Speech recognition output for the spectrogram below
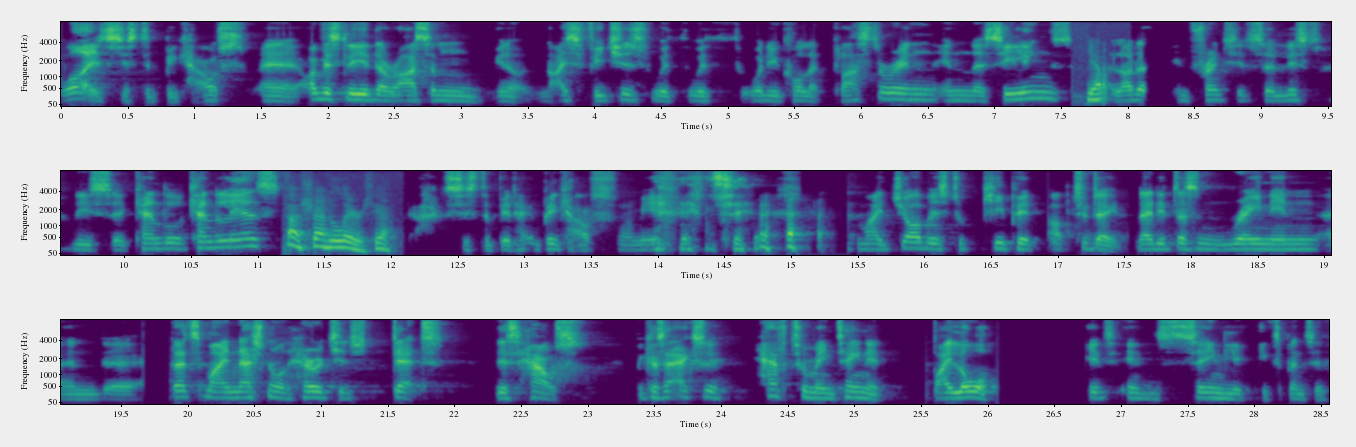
Well, it's just a big house. Uh, obviously, there are some you know nice features with with what do you call that plaster in in the ceilings. Yep. A lot of in French, it's a list these uh, candle candeliers. Oh, chandeliers, yeah. It's just a bit big house. I mean, it's, uh, my job is to keep it up to date, that it doesn't rain in, and uh, that's my national heritage debt. This house, because I actually have to maintain it by law. It's insanely expensive.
